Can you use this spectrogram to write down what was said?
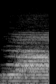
Love.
